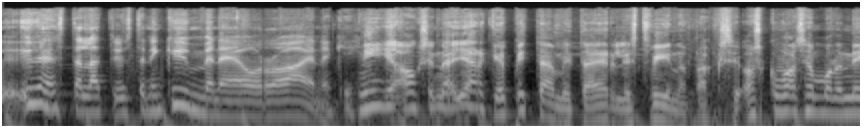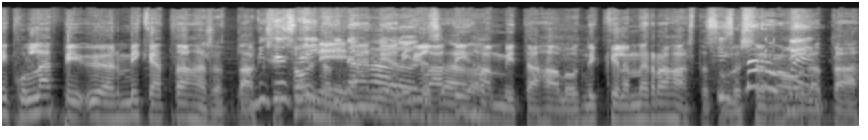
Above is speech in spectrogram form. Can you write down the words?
yhdestä lätystä, niin 10 euroa ainakin. Niin, ja onko siinä järkeä pitää mitään erillistä viinataksia? Olisiko vaan semmonen niin kuin läpi yön mikä tahansa taksi? Mitä sä Soitat tänne ja haluat? tilaat ihan mitä haluat, niin kyllä me rahasta Siis sulle se roudataan.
